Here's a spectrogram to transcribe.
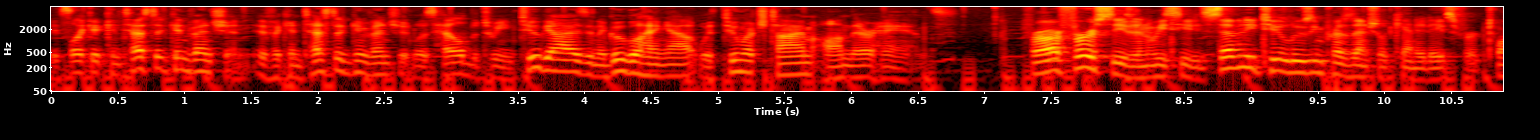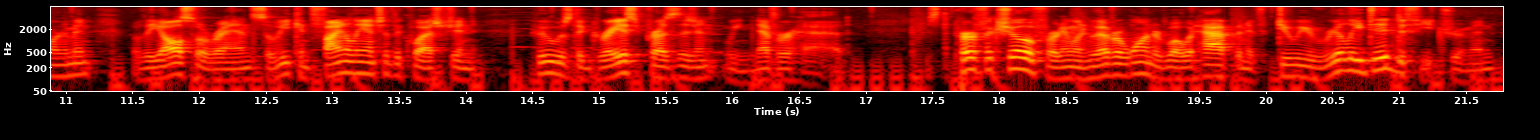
It's like a contested convention if a contested convention was held between two guys in a Google Hangout with too much time on their hands. For our first season, we seeded 72 losing presidential candidates for a tournament of the also ran so we can finally answer the question who was the greatest president we never had? It's the perfect show for anyone who ever wondered what would happen if Dewey really did defeat Truman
